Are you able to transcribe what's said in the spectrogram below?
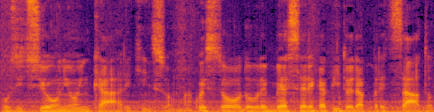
posizioni o incarichi. Insomma. Questo dovrebbe essere capito ed apprezzato.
